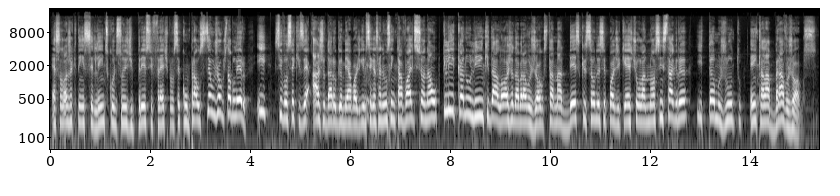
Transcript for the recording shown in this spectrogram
essa loja que tem excelentes condições de preço e frete para você comprar o seu jogo de tabuleiro. E se você quiser ajudar o Gambiarra Board Game sem gastar nenhum centavo adicional, clica no link da loja da Bravo Jogos, está na descrição desse podcast ou lá no nosso Instagram e tamo junto, entra lá Bravo Jogos.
